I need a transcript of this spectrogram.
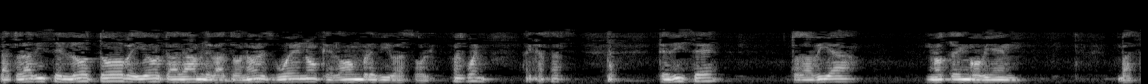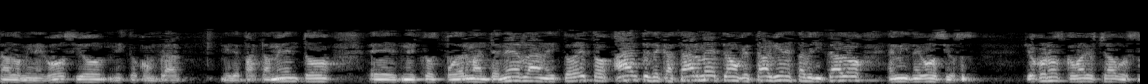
La Torah dice, Loto beyot adam levato. No es bueno que el hombre viva solo. No es bueno, hay que casarse. Te dice, todavía no tengo bien basado mi negocio, necesito comprar mi departamento, eh, necesito poder mantenerla, necesito esto. Antes de casarme tengo que estar bien estabilizado en mis negocios. Yo conozco varios chavos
